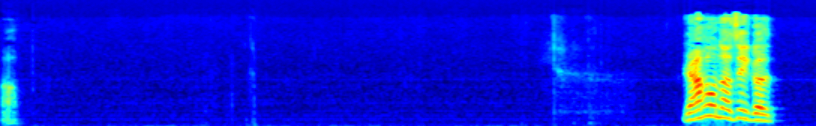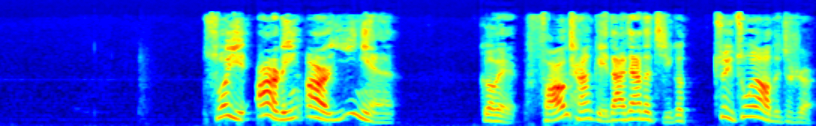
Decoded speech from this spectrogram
啊。然后呢，这个，所以二零二一年，各位房产给大家的几个最重要的就是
